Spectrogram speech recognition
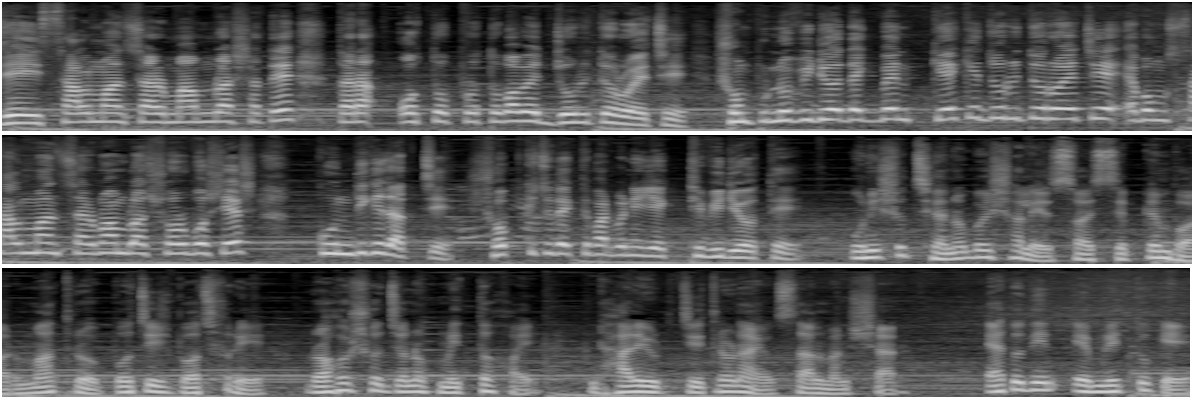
যে এই সালমান শাহর মামলার সাথে তারা অতপ্রতভাবে জড়িত রয়েছে। সম্পূর্ণ ভিডিও দেখবেন কে কে জড়িত রয়েছে এবং সালমান শাহর মামলা সর্বশেষ কোন দিকে যাচ্ছে সব কিছু দেখতে পারবেন এই একটি ভিডিওতে। উনিশশো ছিয়ানব্বই সালে ছয় সেপ্টেম্বর মাত্র পঁচিশ বছরে রহস্যজনক মৃত্যু হয় ঢালিউড চিত্রনায়ক সালমান শাহ এতদিন এ মৃত্যুকে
